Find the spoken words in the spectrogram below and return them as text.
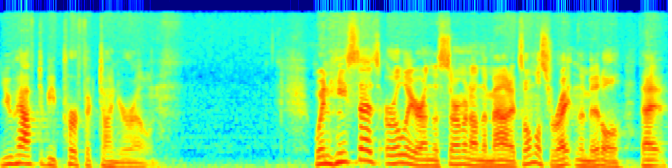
you have to be perfect on your own. When he says earlier in the Sermon on the Mount, it's almost right in the middle that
